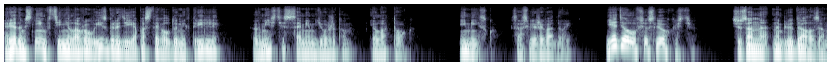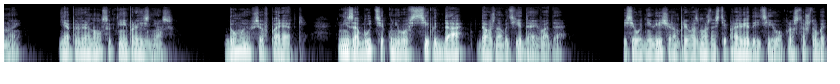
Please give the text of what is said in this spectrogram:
Рядом с ним, в тени лавровой изгороди, я поставил домик Трилли вместе с самим ежиком и лоток, и миску со свежей водой. Я делал все с легкостью. Сюзанна наблюдала за мной. Я повернулся к ней и произнес. «Думаю, все в порядке. Не забудьте, у него всегда должна быть еда и вода. И сегодня вечером при возможности проведайте его, просто чтобы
